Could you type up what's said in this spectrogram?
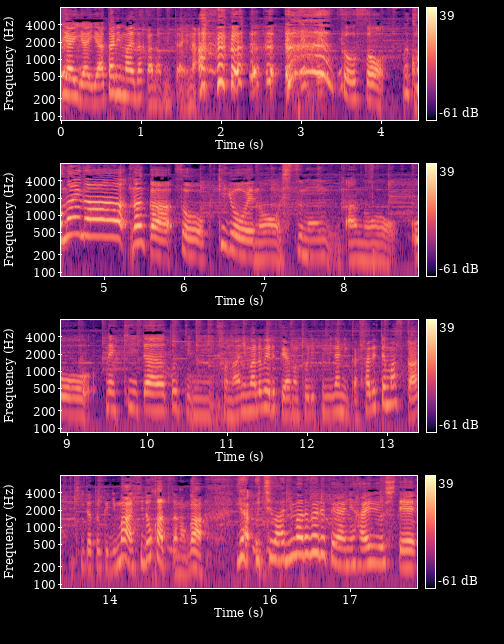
いやいやいや、当たり前だからみたいな。そうそう。この間なんかそう企業への質問あのをね聞いた時にそのアニマルウェルフェアの取り組み何かされてますか？って聞いた時にまあひどかったのがいやうちはアニマルウェルフェアに配慮して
